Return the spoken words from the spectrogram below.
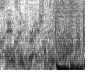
sense impressions.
